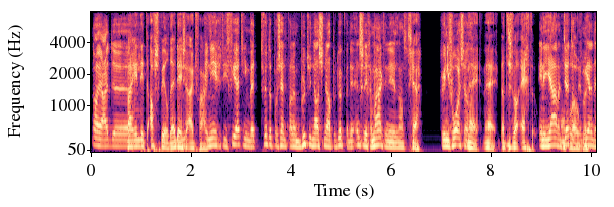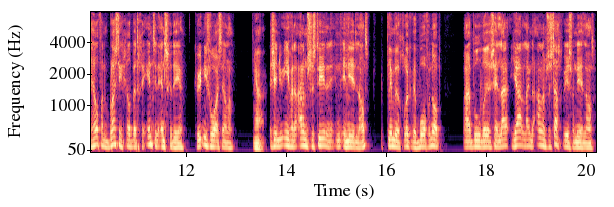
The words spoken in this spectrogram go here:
Nou ja, de, Waarin dit afspeelde, hè, deze uitvaart. In 1914 werd 20% van een bruto nationaal product werd in Enschede gemaakt in Nederland. Ja. Kun je niet voorstellen. Nee, nee, dat is wel echt In de jaren 30 werd ongelooflijk. meer dan de helft van het belastinggeld werd geïnt in Enschede. Kun je het niet voorstellen. Ja. We zijn nu een van de armste steden in, in Nederland. We klimmen er gelukkig weer bovenop. Maar we zijn la- jarenlang de armste stad geweest van Nederland.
